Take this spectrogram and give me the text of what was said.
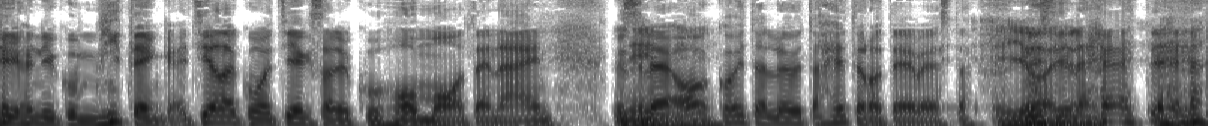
ei ole niin kuin mitenkään. Siellä kun on, tiedätkö, on joku homo tai näin, niin, Niin, silleen, niin. oh, koita löytää hetero-TVstä. Joo, niin joo. silleen, et, et, et,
